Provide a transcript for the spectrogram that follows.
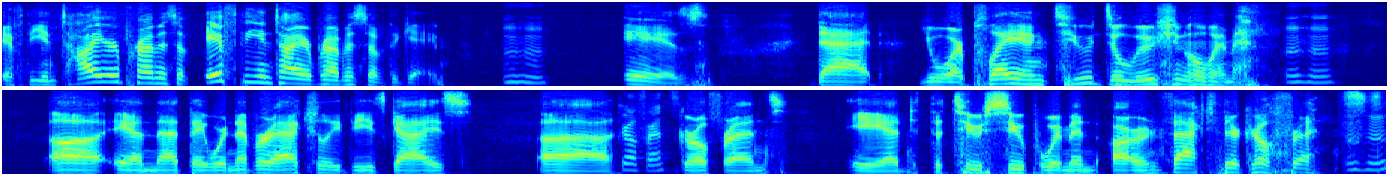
If the entire premise of if the entire premise of the game Mm-hmm. is that you are playing two delusional women, Mm-hmm. uh, and that they were never actually these guys' uh, Girlfriends. girlfriends, and the two soup women are in fact their girlfriends. Mm-hmm.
